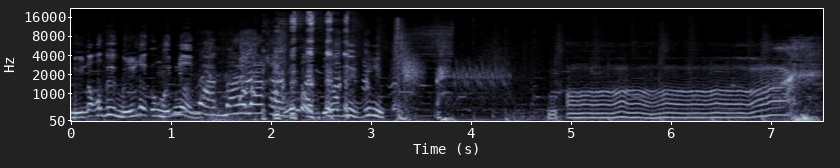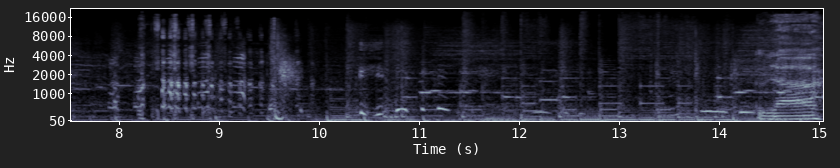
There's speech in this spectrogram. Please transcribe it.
Hindi na ako bibili, Nay, kung ganyan. Wag, bahala ka. Hindi na ako bibili. Wala.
